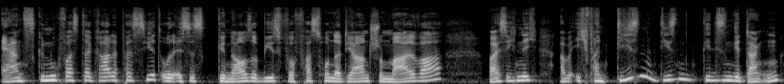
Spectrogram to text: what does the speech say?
ernst genug, was da gerade passiert? Oder ist es genauso, wie es vor fast 100 Jahren schon mal war? Weiß ich nicht. Aber ich fand diesen, diesen, diesen Gedanken,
